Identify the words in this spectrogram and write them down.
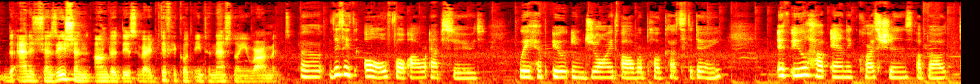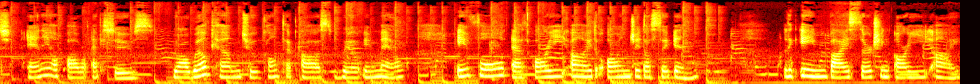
the energy transition under this very difficult international environment. Uh, this is all for our episode. We hope you enjoyed our podcast today. If you have any questions about any of our episodes, you are welcome to contact us via email info at rei.orng.cn. LinkedIn by searching REI.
